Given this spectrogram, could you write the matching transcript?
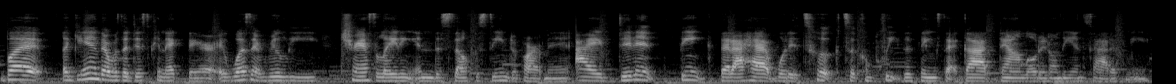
But again, there was a disconnect there. It wasn't really translating in the self-esteem department. I didn't think that I had what it took to complete the things that God downloaded on the inside of me.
